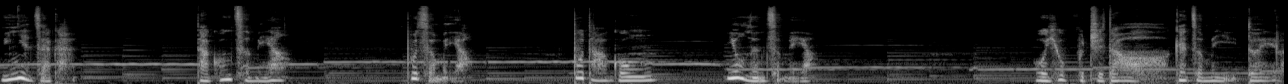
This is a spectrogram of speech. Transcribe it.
明年再看。”打工怎么样？不怎么样。不打工，又能怎么样？我又不知道该怎么以对了。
